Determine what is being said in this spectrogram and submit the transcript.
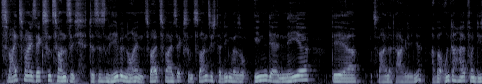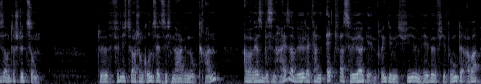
2226, das ist ein Hebel 9. 2226, da liegen wir so in der Nähe der 200-Tage-Linie, aber unterhalb von dieser Unterstützung. Da finde ich zwar schon grundsätzlich nah genug dran, aber wer es ein bisschen heißer will, der kann etwas höher gehen. Bringt ihm nicht viel im Hebel, vier Punkte, aber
